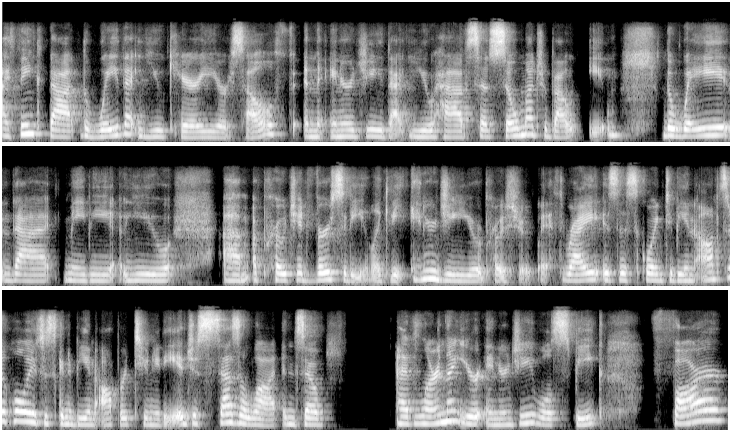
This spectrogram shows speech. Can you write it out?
I think that the way that you carry yourself and the energy that you have says so much about you. The way that maybe you um, approach adversity, like the energy you approach it with, right? Is this going to be an obstacle? Is this going to be an opportunity? It just says a lot. And so I've learned that your energy will speak far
